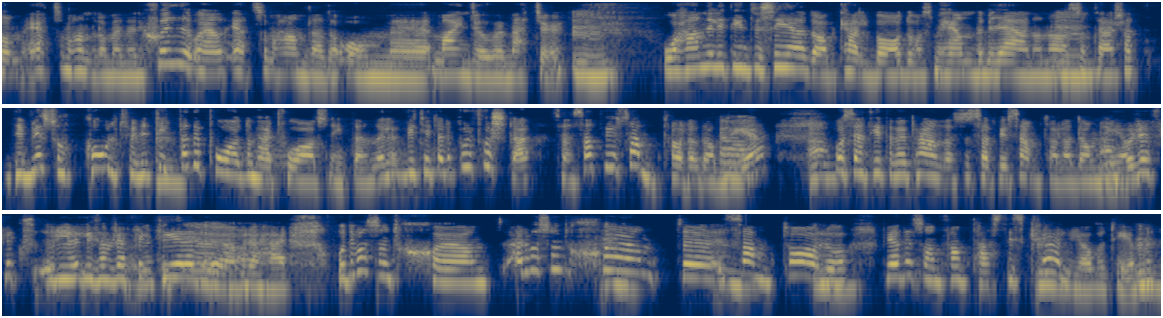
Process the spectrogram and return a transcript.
Som ett som handlade om energi och ett som handlade om mind over matter. Mm. Och han är lite intresserad av kallbad och vad som händer med hjärnan och allt Mm. sånt där. Så att det blev så coolt för vi tittade på de här två avsnitten. Eller vi tittade på det första, sen satt vi och samtalade om Ja. det. Ja. Och sen tittade vi på det andra så satt vi och samtalade om det Ja. och reflex- eller liksom reflekterade Reflektera, över det här. Och det var sånt skönt, det var sånt skönt eh, Mm. samtal och Mm. vi hade en sån fantastisk kväll Mm. jag och Tim. Mm.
